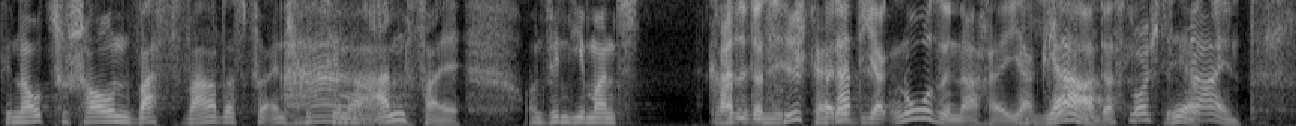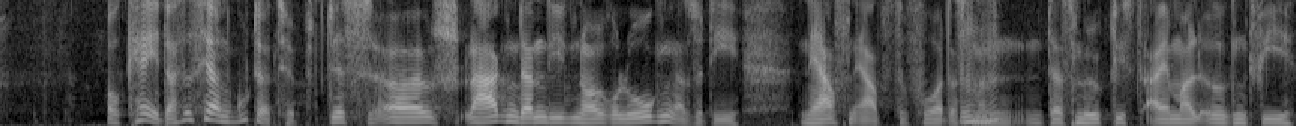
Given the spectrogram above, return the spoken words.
genau zu schauen, was war das für ein spezieller Anfall. Und wenn jemand gerade Also das hilft bei der Diagnose nachher. Ja, klar, Ja, das leuchtet sehr. mir ein. Okay, das ist ja ein guter Tipp. Das äh, schlagen dann die Neurologen, also die Nervenärzte vor, dass man das möglichst einmal irgendwie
